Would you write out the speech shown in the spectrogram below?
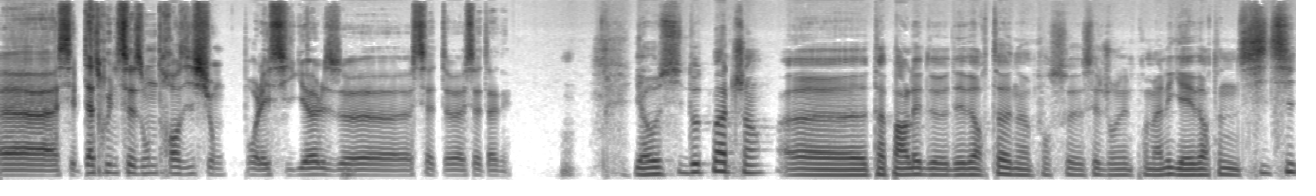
Euh, c'est peut-être une saison de transition pour les Seagulls euh, cette, euh, cette année. Il y a aussi d'autres matchs. Hein. tu as parlé d'Everton pour cette journée de Première Ligue. Il y a Everton City.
